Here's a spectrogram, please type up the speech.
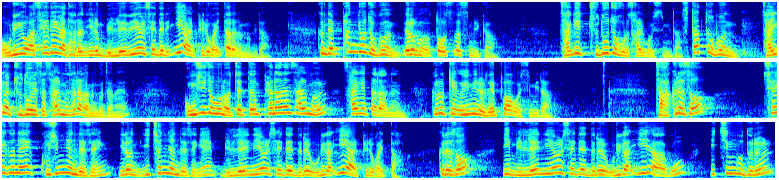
우리와 세대가 다른 이런 밀레니얼 세대를 이해할 필요가 있다는 겁니다. 근데 판교족은 여러분 또 어떻습니까? 자기 주도적으로 살고 있습니다. 스타트업은 자기가 주도해서 삶을 살아가는 거잖아요. 공시적은 어쨌든 편안한 삶을 살겠다라는 그렇게 의미를 내포하고 있습니다. 자, 그래서 최근에 90년대생, 이런 2000년대생의 밀레니얼 세대들을 우리가 이해할 필요가 있다. 그래서 이 밀레니얼 세대들을 우리가 이해하고 이 친구들을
